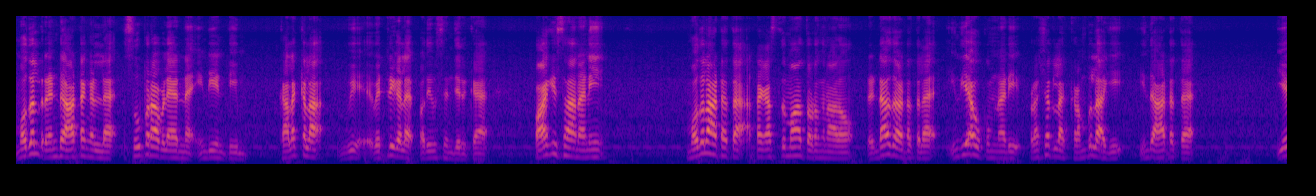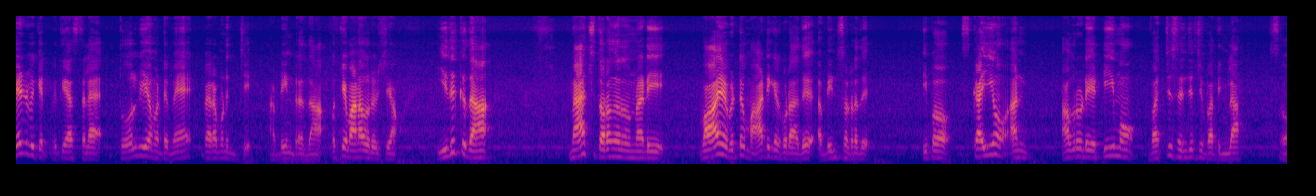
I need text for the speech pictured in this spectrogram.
முதல் ரெண்டு ஆட்டங்களில் சூப்பராக விளையாடின இந்தியன் டீம் கலக்கலா வெ வெற்றிகளை பதிவு செஞ்சுருக்க. பாகிஸ்தான் அணி முதல் ஆட்டத்தை அட்டகாசமாக தொடங்கினாலும் ரெண்டாவது ஆட்டத்தில் இந்தியாவுக்கு முன்னாடி ப்ரெஷரில் கிரம்பிள் ஆகி இந்த ஆட்டத்தை ஏழு விக்கெட் வித்தியாசத்தில் தோல்வியை மட்டுமே பெற முடிஞ்சுச்சு அப்படின்றது தான் முக்கியமான ஒரு விஷயம். இதுக்கு தான் மேட்ச் தொடங்குறதுக்கு முன்னாடி வாயை விட்டு மாட்டிக்கக்கூடாது அப்படின்னு சொல்கிறது இப்போது ஸ்கையும் அண்ட் அவருடைய டீமும் வச்சு செஞ்சிச்சு பார்த்தீங்களா ஸோ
